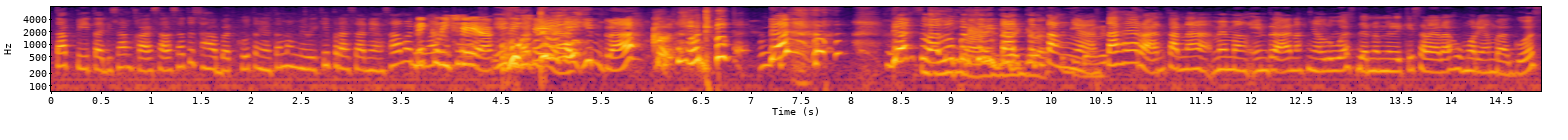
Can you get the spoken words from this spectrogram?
Tapi tak disangka salah satu sahabatku ternyata memiliki perasaan yang sama Ini denganku. klise ya, Iya, klise betul, ya. kayak Indra Waduh. dan dan selalu Gila, bercerita gila, gila. tentangnya. Banget. Tak heran karena memang Indra anaknya luas dan memiliki selera humor yang bagus.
